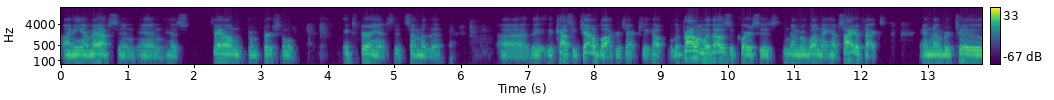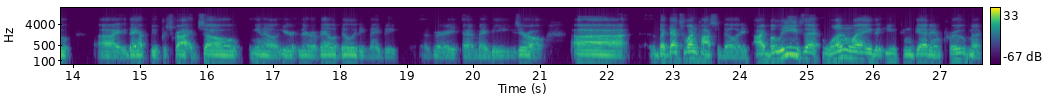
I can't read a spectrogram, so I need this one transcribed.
on EMFs and and has found from personal experience that some of the uh, the, the calcium channel blockers actually help. The problem with those, of course, is number one, they have side effects, and number two, uh, they have to be prescribed. So you know your their availability may be very uh, may be zero. Uh, but that's one possibility. I believe that one way that you can get improvement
